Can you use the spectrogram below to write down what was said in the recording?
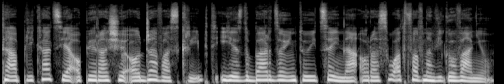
Ta aplikacja opiera się o JavaScript i jest bardzo intuicyjna oraz łatwa w nawigowaniu.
